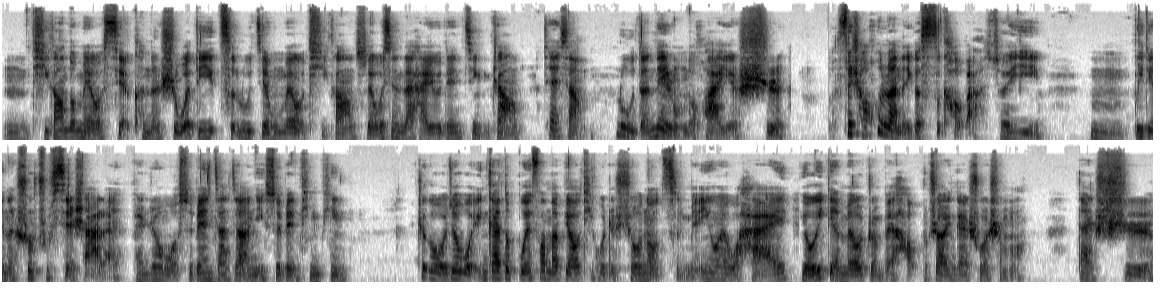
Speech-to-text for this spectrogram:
嗯提纲都没有写，可能是我第一次录节目没有提纲，所以我现在还有点紧张。现在想录的内容的话，也是非常混乱的一个思考吧，所以。嗯，不一定能说出些啥来，反正我随便讲讲，你随便听听。这个我觉得我应该都不会放到标题或者 show notes 里面，因为我还有一点没有准备好，不知道应该说什么。但是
